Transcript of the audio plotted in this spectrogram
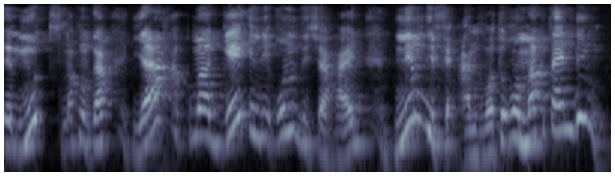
Den Mut zu machen und sagen, ja, guck mal, geh in die Unsicherheit, nimm die Verantwortung und mach dein Ding.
